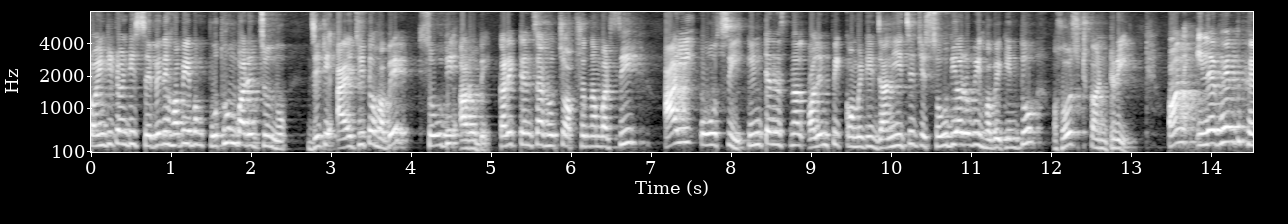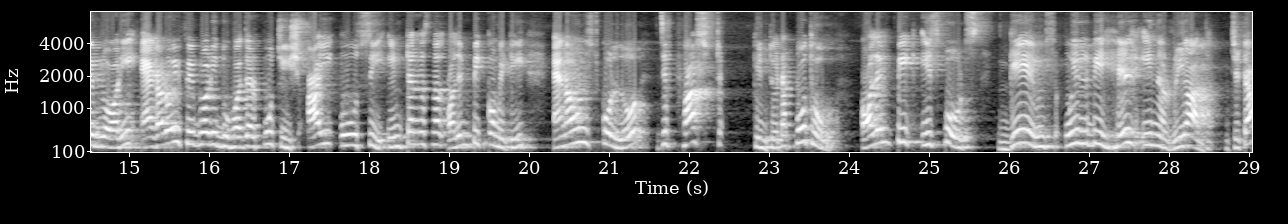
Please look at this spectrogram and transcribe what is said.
টোয়েন্টি টোয়েন্টি সেভেনে হবে এবং প্রথমবারের জন্য যেটি আয়োজিত হবে সৌদি আরবে। কারেক্ট অ্যান্সার হচ্ছে option number C IOC International Olympic Committee জানিয়েছে যে সৌদি আরবই হবে কিন্তু host country on eleventh February এগারোই ফেব্রুয়ারি দু হাজার পঁচিশ IOC International Olympic Committee announce করল যে ফার্স্ট কিন্তু এটা প্রথম Olympic sports games will be held in Riyadh যেটা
